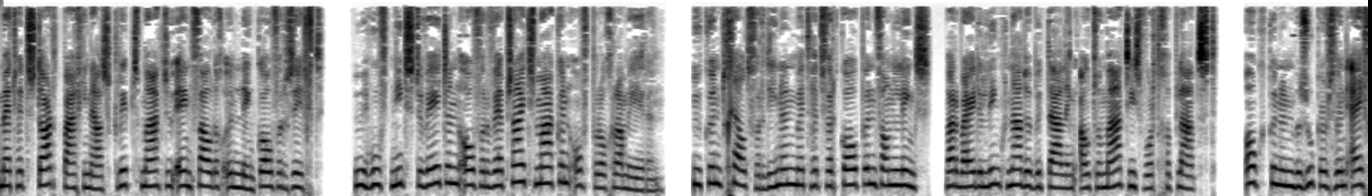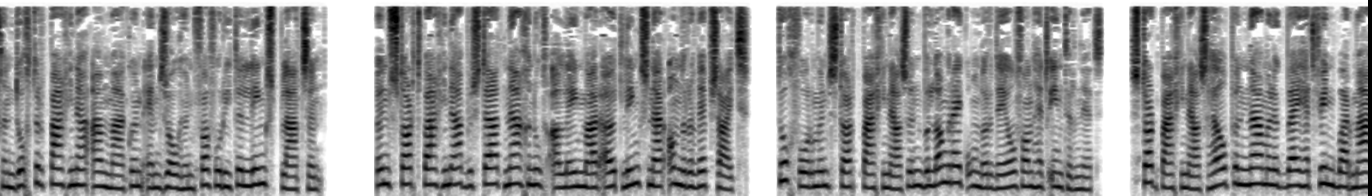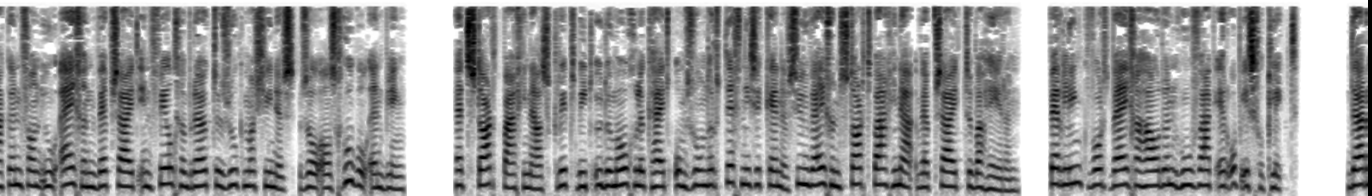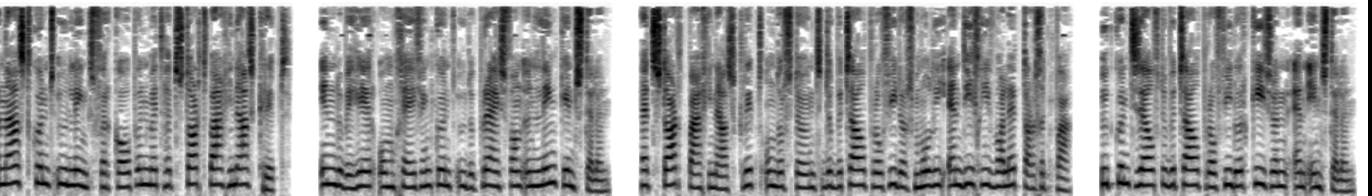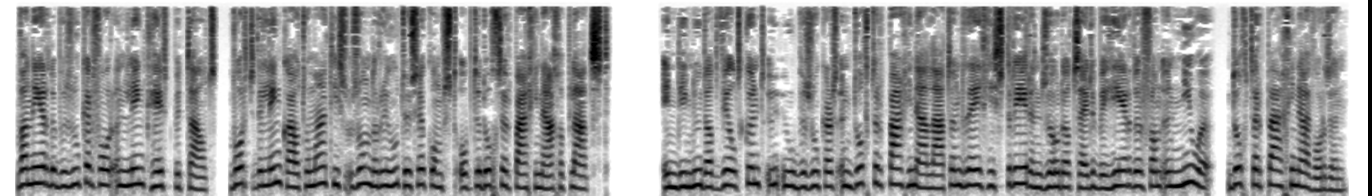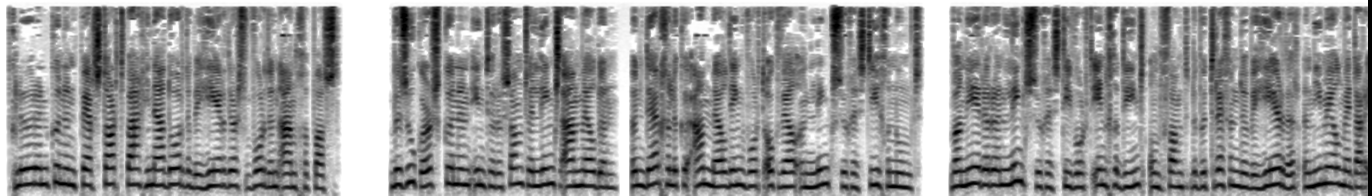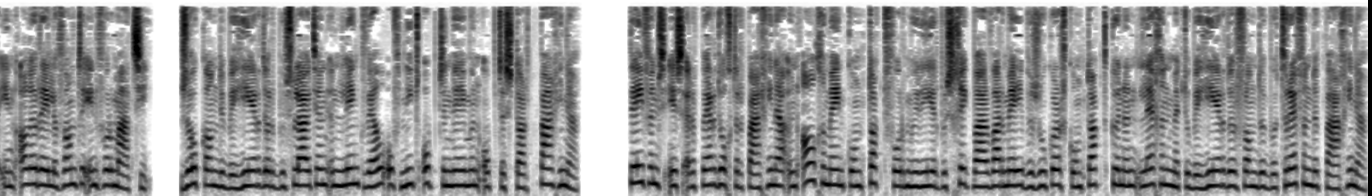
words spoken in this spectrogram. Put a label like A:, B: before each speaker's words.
A: Met het startpagina-script maakt u eenvoudig een linkoverzicht. U hoeft niets te weten over websites maken of programmeren. U kunt geld verdienen met het verkopen van links, waarbij de link na de betaling automatisch wordt geplaatst. Ook kunnen bezoekers hun eigen dochterpagina aanmaken en zo hun favoriete links plaatsen. Een startpagina bestaat nagenoeg alleen maar uit links naar andere websites. Toch vormen startpagina's een belangrijk onderdeel van het internet. Startpagina's helpen namelijk bij het vindbaar maken van uw eigen website in veel gebruikte zoekmachines zoals Google en Bing. Het startpagina-script biedt u de mogelijkheid om zonder technische kennis uw eigen startpagina-website te beheren. Per link wordt bijgehouden hoe vaak erop is geklikt. Daarnaast kunt u links verkopen met het startpagina-script. In de beheeromgeving kunt u de prijs van een link instellen. Het startpagina-script ondersteunt de betaalproviders Molly en DigiWallet TargetPa. U kunt zelf de betaalprovider kiezen en instellen. Wanneer de bezoeker voor een link heeft betaald, wordt de link automatisch zonder uw tussenkomst op de dochterpagina geplaatst. Indien u dat wilt kunt u uw bezoekers een dochterpagina laten registreren zodat zij de beheerder van een nieuwe dochterpagina worden. Kleuren kunnen per startpagina door de beheerders worden aangepast. Bezoekers kunnen interessante links aanmelden. Een dergelijke aanmelding wordt ook wel een linksuggestie genoemd. Wanneer er een linksuggestie wordt ingediend, ontvangt de betreffende beheerder een e-mail met daarin alle relevante informatie. Zo kan de beheerder besluiten een link wel of niet op te nemen op de startpagina. Tevens is er per dochterpagina een algemeen contactformulier beschikbaar waarmee bezoekers contact kunnen leggen met de beheerder van de betreffende pagina.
